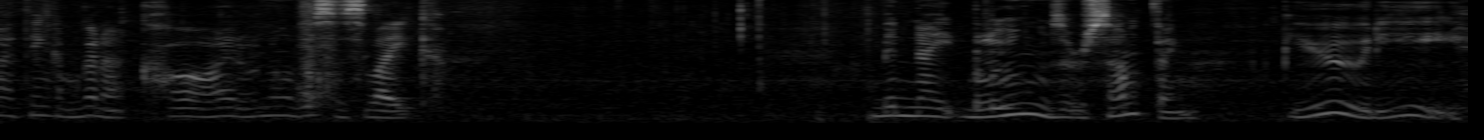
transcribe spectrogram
I think I'm gonna call, I don't know, this is like Midnight Blooms or something. Beauty.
